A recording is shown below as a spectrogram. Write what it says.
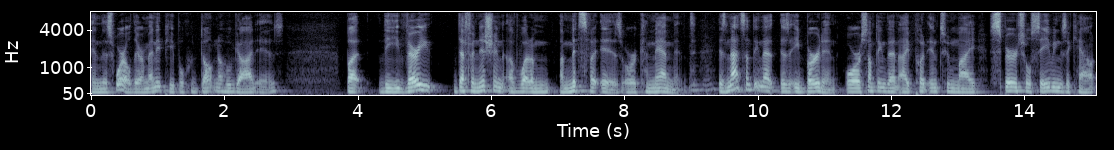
in this world. There are many people who don't know who God is, but the very definition of what a mitzvah is or a commandment is not something that is a burden or something that I put into my spiritual savings account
